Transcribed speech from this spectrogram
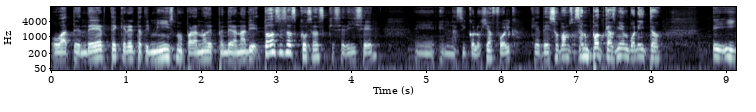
o atenderte, quererte a ti mismo para no depender a nadie. Todas esas cosas que se dicen eh, en la psicología folk, que de eso vamos a hacer un podcast bien bonito, y,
